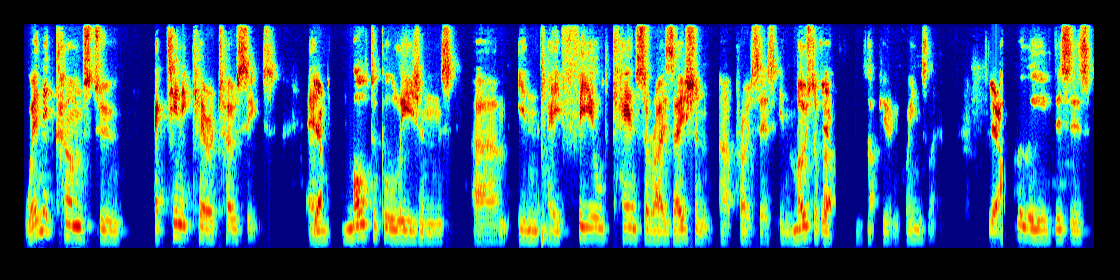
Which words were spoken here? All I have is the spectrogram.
when it comes to actinic keratoses and multiple lesions um, in a field cancerization uh, process in most of yeah. our up here in Queensland. Yeah. I believe this is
